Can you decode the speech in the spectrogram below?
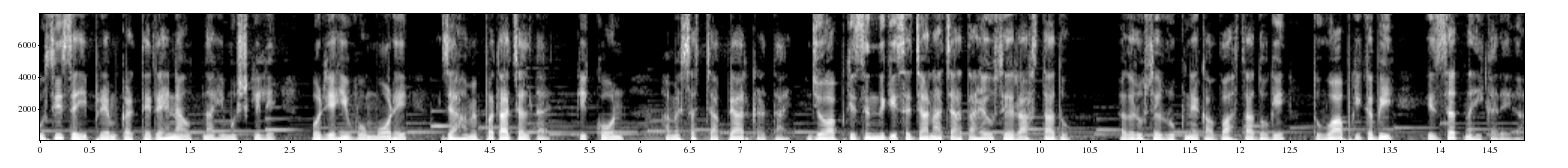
उसी से ही प्रेम करते रहना उतना ही मुश्किल है। और यही वो मोड़ है, जहाँ हमें पता चलता है कि कौन हमें सच्चा प्यार करता है। जो आपकी ज़िंदगी से जाना चाहता है, उसे रास्ता दो। अगर उसे रुकने का वास्ता दोगे तो वह आपकी कभी इज़्ज़त नहीं करेगा।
